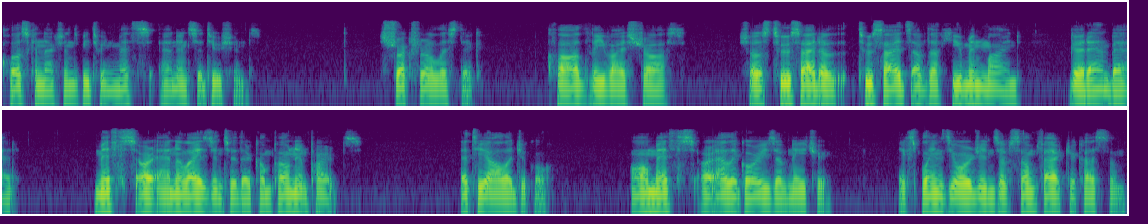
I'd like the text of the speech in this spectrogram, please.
Close connections between myths and institutions. Structuralistic Claude Levi Strauss shows two, side of, two sides of the human mind, good and bad. Myths are analyzed into their component parts. Etiological All myths are allegories of nature. Explains the origins of some fact or custom.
